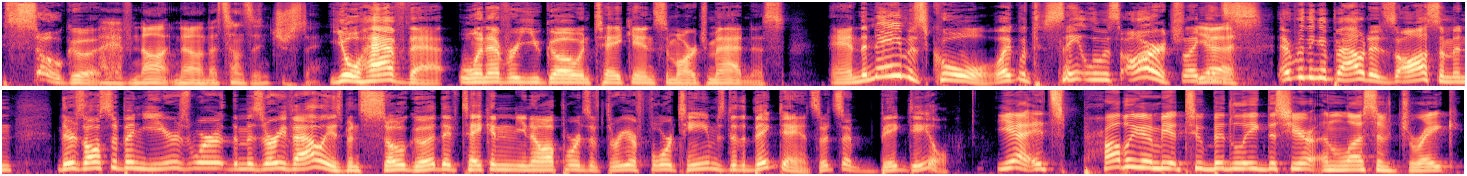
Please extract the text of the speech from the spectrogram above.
It's so good. I have not. No, that sounds interesting. You'll have that whenever you go and take in some Arch Madness. And the name is cool, like with the St. Louis Arch. Like it's, Yes. everything about it is awesome. And there's also been years where the Missouri Valley has been so good they've taken you know upwards of three or four teams to the Big Dance. So it's a big deal. Yeah, it's probably going to be a two bid league this year unless if Drake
